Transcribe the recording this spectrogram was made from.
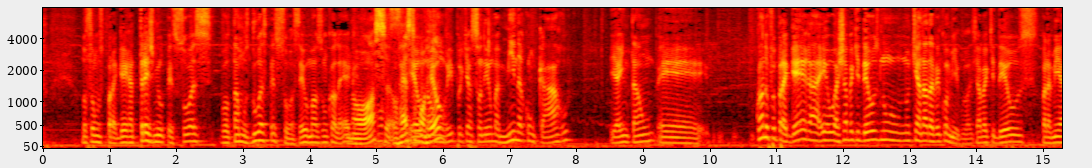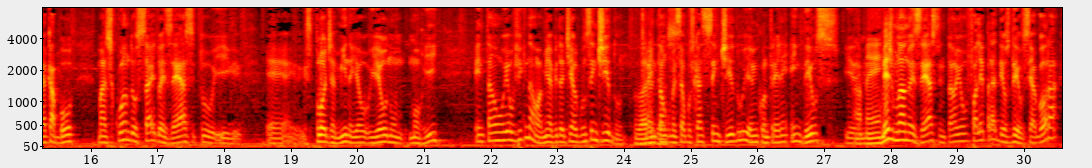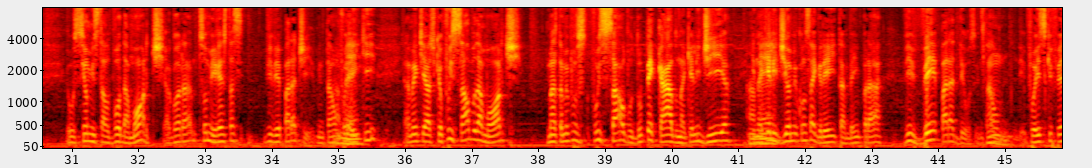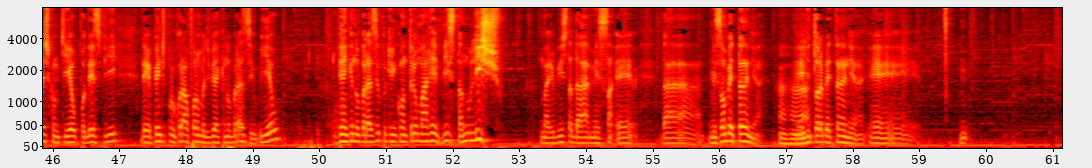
Nós fomos para a guerra, 3 mil pessoas, voltamos duas pessoas, eu e mais um colega. Nossa, o resto eu morreu? não morri porque acionei uma mina com carro. E aí então, é, quando eu fui pra guerra, eu achava que Deus não, não tinha nada a ver comigo. Eu achava que Deus, para mim, acabou. Mas quando eu saio do exército e é, explode a mina e eu, e eu não morri, então eu vi que não, a minha vida tinha algum sentido. Glória a então Deus. comecei a buscar esse sentido e eu encontrei ele em Deus. E, Amém. Mesmo lá no exército, então eu falei para Deus, Deus, se agora o Senhor me salvou da morte, agora só me resta viver para ti. Então foi Amém. aí que realmente acho que eu fui salvo da morte, mas também fui, salvo do pecado naquele dia. Amém. E naquele dia eu me consagrei também para viver para Deus. Então foi isso que fez com que eu pudesse vir, de repente, procurar a forma de vir aqui no Brasil. E eu vim aqui no Brasil porque encontrei uma revista no lixo. Uma revista da Missão, é, da Missão Betânia, Aham. é, editora Betânia. É,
